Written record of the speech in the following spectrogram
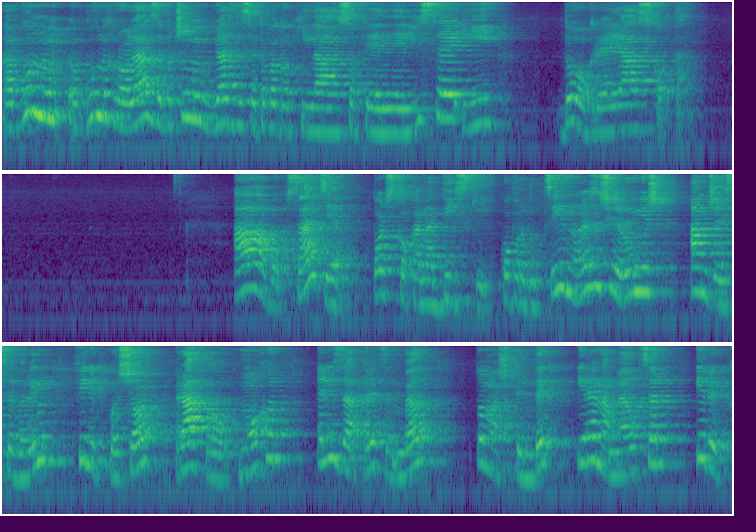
W, głównym, w głównych rolach zobaczymy gwiazdy światowego kina Sofię Nelisę i Doogreja Scotta. A w obsadzie polsko-kanadyjskiej koprodukcji znaleźli się również Andrzej Seweryn, Filip Kosior, Rafał Mocher, Eliza Rycembel, Tomasz Tyndyk, Irena Melcer, Iryk,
